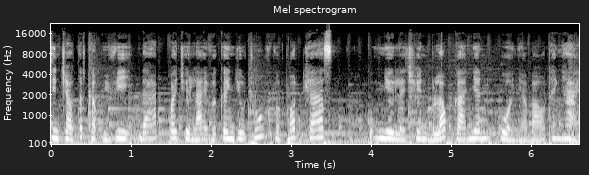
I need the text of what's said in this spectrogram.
Xin chào tất cả quý vị đã quay trở lại với kênh YouTube và podcast cũng như là trên blog cá nhân của nhà báo Thanh Hải.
